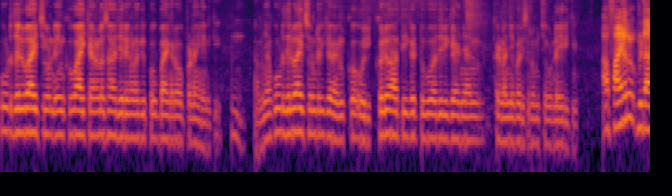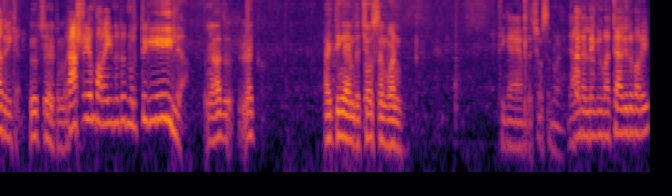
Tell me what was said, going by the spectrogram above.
കൂടുതൽ വായിച്ചുകൊണ്ട് എനിക്ക് വായിക്കാനുള്ള സാഹചര്യങ്ങളൊക്കെ ഇപ്പോൾ ഭയങ്കര ഓപ്പൺ ആയി എനിക്ക്. അപ്പൊ ഞാൻ കൂടുതൽ വായിച്ചുകൊണ്ടിരിക്കുക എനിക്ക് ഒരിക്കലും ആദ്യം കെട്ടുപോകാതിരിക്കാൻ ഞാൻ കിണഞ്ഞ് പരിശ്രമിച്ചുകൊണ്ടേയിരിക്കും. ആ ഫയർ വിടാതിരിക്കാൻ? തീർച്ചയായിട്ടും. രാഷ്ട്രീയം പറയുന്നത് നിർത്തുകയില്ല. അത് like I think I'm the chosen one I am the chosen one. ഞാൻ അല്ലെങ്കിൽ മറ്റാരിത് പറയും?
